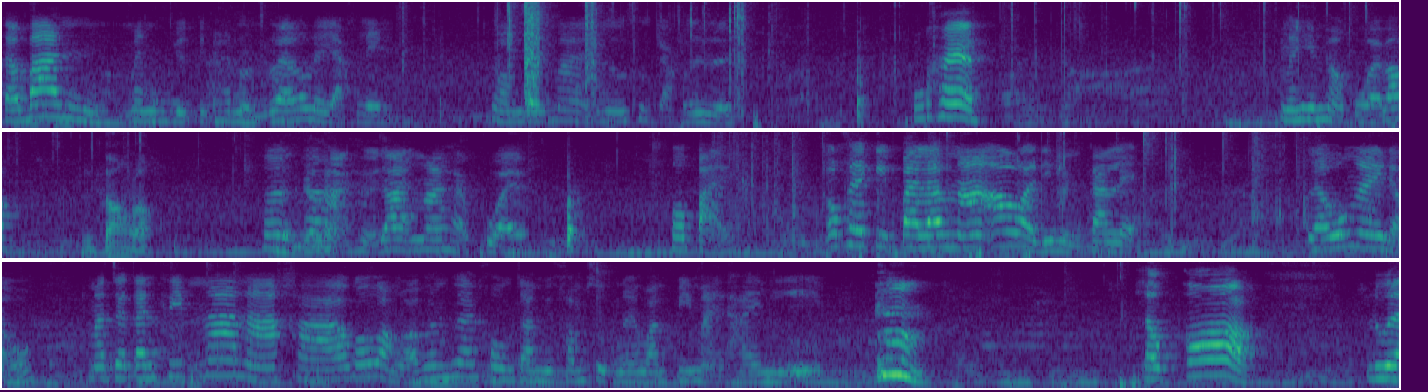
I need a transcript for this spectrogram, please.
แต่บ้านมันอยู่ติดถนนด้วยก็เลยอยากเล่น ลองเล่นมาไม่รู้สึกอยากเล่นเลย โอเคไม่เห็นหมอกล้วยป่ะไม่ต้องหรอกถ้าเหมือนกัถ้านแหละหาถือได้ง่ายแถวกล้วยทั่วไป โอเคกินไปแล้วนะ อร่อยดีเหมือนกันแหละ แล้วไงเดี๋ยว มาเจอกันคลิปหน้านะคะ ก็หวังว่าเพื่อนๆ คงจะมีความสุขในวันปีใหม่ไทยนี้ แล้วก็ ดูแล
